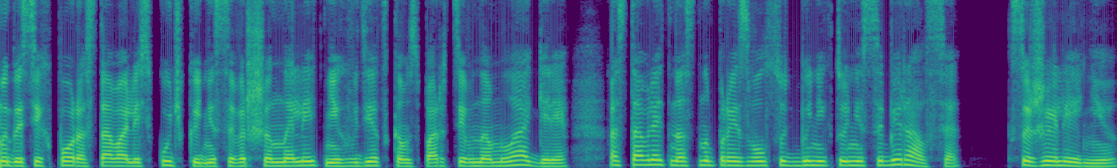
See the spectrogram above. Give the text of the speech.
Мы до сих пор оставались кучкой несовершеннолетних в детском спортивном лагере, оставлять нас на произвол судьбы никто не собирался, к сожалению.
